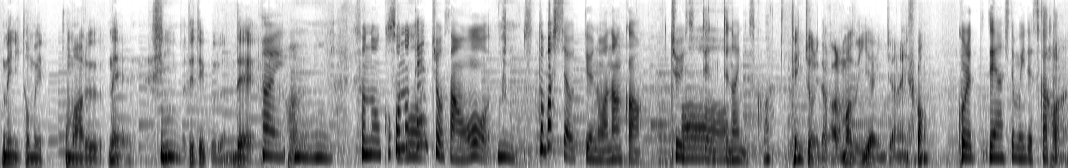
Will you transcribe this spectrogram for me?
目に留め止まるねシーンが出てくるんで、はい。はいうんそのここの店長さんをうんすっ飛ばしちゃうっていうのはなんか注意点ってないんですか？店長にだからまず言えばいいんじゃないですか、これ提案してもいいですか？と。はい、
